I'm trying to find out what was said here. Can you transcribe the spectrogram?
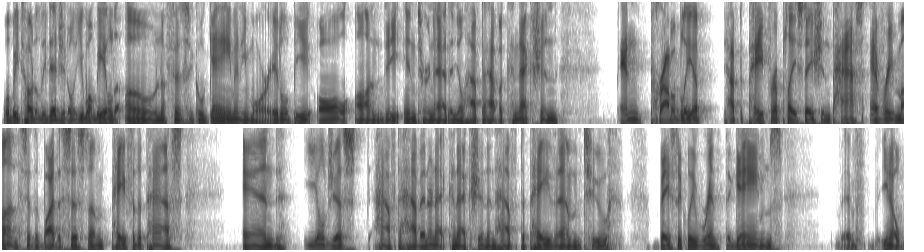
will be totally digital. You won't be able to own a physical game anymore. It'll be all on the internet, and you'll have to have a connection and probably a, have to pay for a PlayStation Pass every month. So you have to buy the system, pay for the pass, and you'll just have to have internet connection and have to pay them to basically rent the games if, you know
